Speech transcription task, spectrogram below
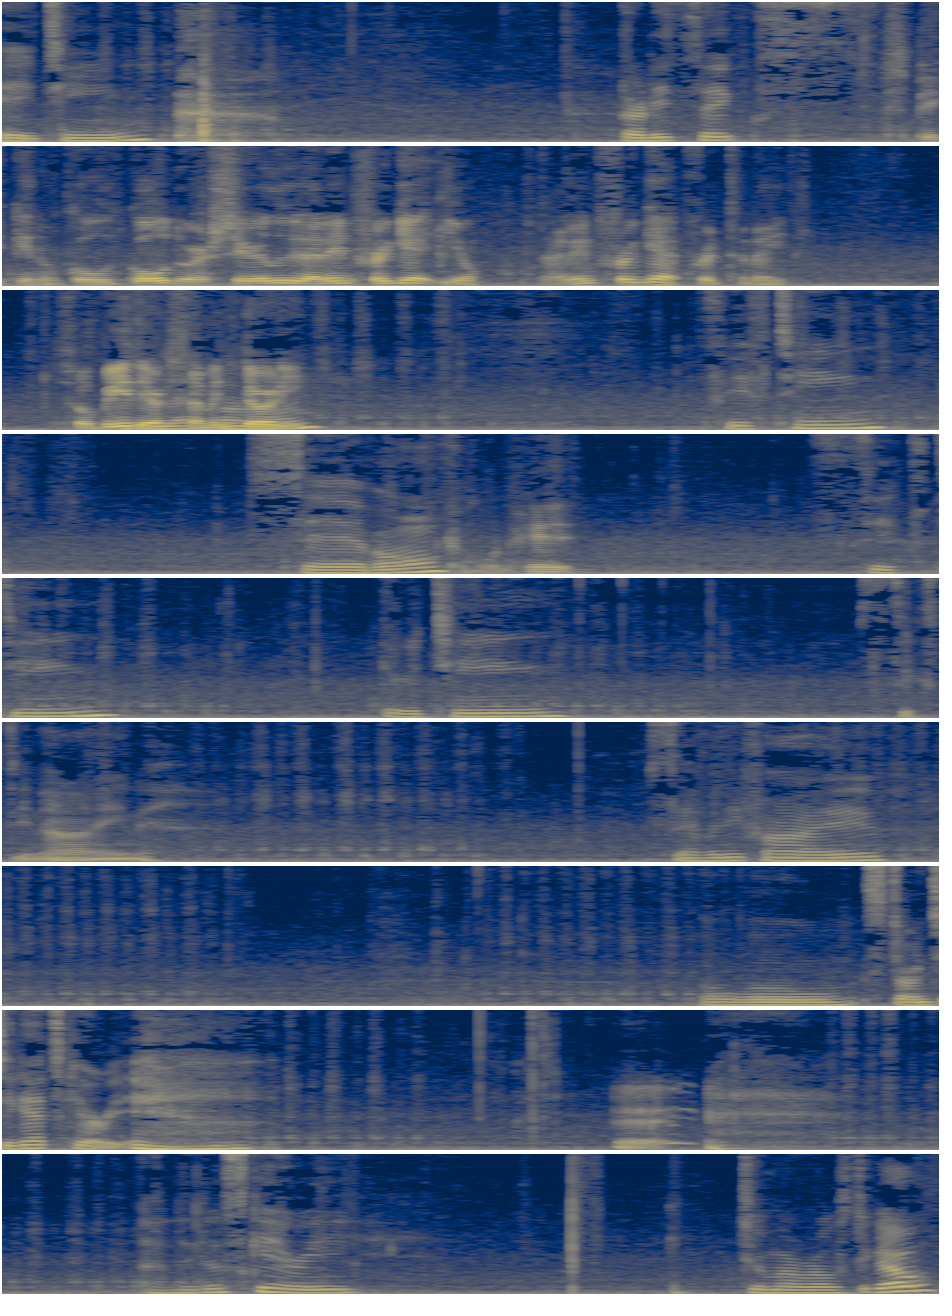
18 36 speaking of gold gold rush Share I didn't forget you. I didn't forget for tonight. So be there, 7.30. 15, 7, Come on, hit. 16, 13, 69, 75. Oh, starting to get scary. A little scary. Two more rows to go.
